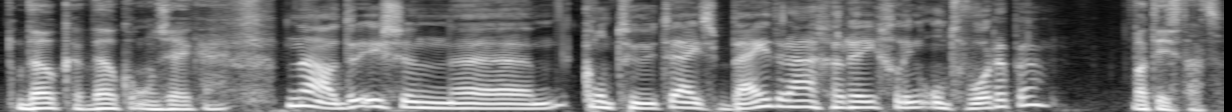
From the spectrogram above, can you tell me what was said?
Welke, welke onzekerheid? Nou, er is een uh, continuïteitsbijdrageregeling ontworpen. Wat is dat?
